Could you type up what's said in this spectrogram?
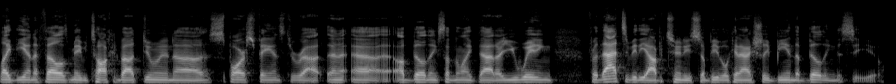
like the NFL is maybe talking about doing uh, sparse fans throughout uh, uh, a building, something like that? Are you waiting for that to be the opportunity so people can actually be in the building to see you?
